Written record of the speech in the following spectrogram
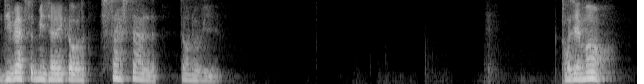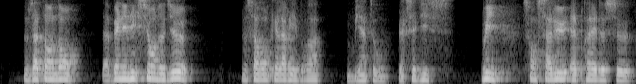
diverses miséricordes s'installent dans nos vies. Troisièmement, nous attendons la bénédiction de Dieu. Nous savons qu'elle arrivera bientôt. Verset 10. Oui, son salut est près de ceux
